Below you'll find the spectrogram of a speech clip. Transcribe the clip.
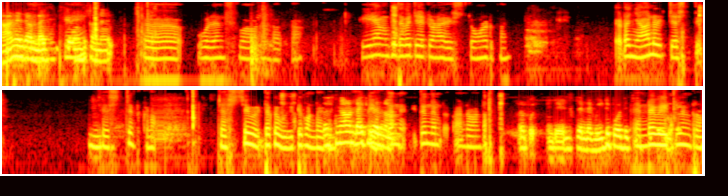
ഞാനെല്ലാം ഉണ്ടാക്കി. വുഡൻ സ്വാഡ് ഉണ്ടാക്കാം ഇനി നമുക്ക് ഇതൊക്കെ ചെയ്തിട്ടാണ് സ്റ്റോൺ എടുക്കാൻ. എടാ ഞാനൊരു ചെസ്റ്റ്. ചെസ്റ്റ് എടുക്കണം. ചെസ്റ്റ് ഇതൊക്കെ വീട്ടിൽ കൊണ്ടുപോയി. ഞാൻ ഉണ്ടാക്കി തരണം? ഇതൊന്നും ഇതൊന്നും വേണ്ട വേണ്ട. വീട്ടിൽ പോയിട്ട് എന്റെ വീട്ടിലുണ്ടോ.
